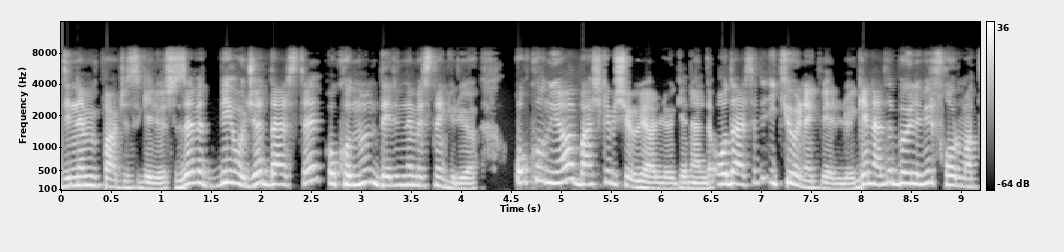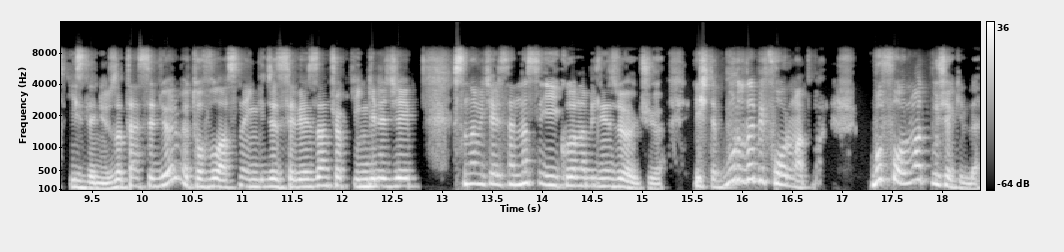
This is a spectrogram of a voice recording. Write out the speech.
dinleme parçası geliyor size ve bir hoca derste o konunun derinlemesine giriyor. O konuya başka bir şey uyarlıyor genelde. O derste de iki örnek veriliyor. Genelde böyle bir format izleniyor. Zaten size diyorum ya TOEFL aslında İngilizce seviyenizden çok İngilizceyi sınav içerisinde nasıl iyi kullanabildiğinizi ölçüyor. İşte burada bir format var. Bu format bu şekilde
